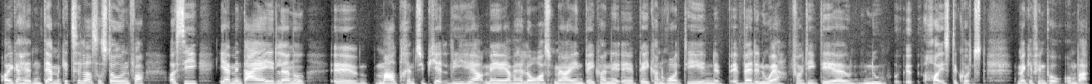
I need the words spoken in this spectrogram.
og ikke at have den. Det er, at man kan tillade sig at stå udenfor og sige, ja, men der er et eller andet øh, meget principielt lige her med, jeg vil have lov at smøre en bacon, øh, bacon rundt i en, øh, hvad det nu er, fordi det er jo nu øh, højeste kunst, man kan finde på, åbenbart.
